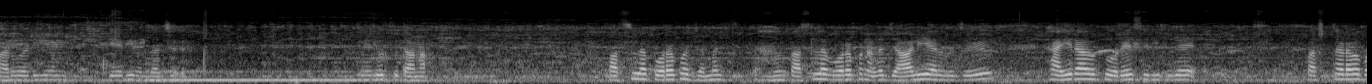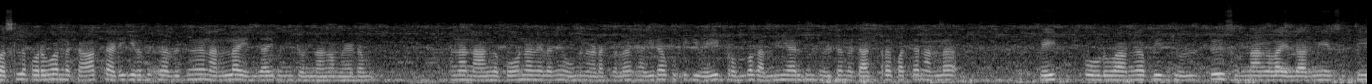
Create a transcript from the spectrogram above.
மறுபடியும் ஏறி வந்தாச்சு. மேலூருக்கு தானா. பஸ்ஸில் போகிறப்ப ஜம பஸ்ஸில் போகிறப்ப நல்லா ஜாலியாக இருந்துச்சு. ஹைராவுக்கு ஒரே சிரிப்புதே. ஃபஸ்ட் தடவை பஸ்ஸில் போகிறப்போ அந்த காற்று அடிக்கிறதுக்கு அதுக்கு நல்லா என்ஜாய் பண்ணிட்டு வந்தாங்க மேடம் ஆனால் நாங்கள் போன வேலை தான் ஒன்றும் நடக்கலை. ஹைரா குட்டிக்கு வெயிட் ரொம்ப கம்மியாக இருக்குன்னு சொல்லிட்டு அந்த டாக்டரை பார்த்தா நல்லா வெயிட் போடுவாங்க அப்படின்னு சொல்லிட்டு சொன்னாங்களா எல்லாருமே. சுற்றி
